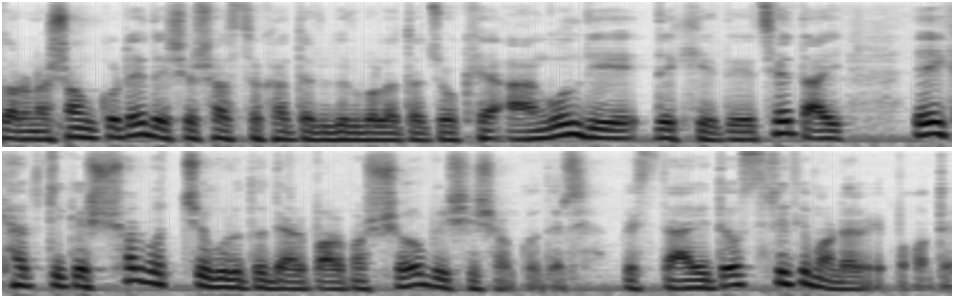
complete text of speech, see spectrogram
করোনা সংকটে দেশের স্বাস্থ্য খাতের দুর্বলতা চোখে আঙুল দিয়ে দেখিয়ে দিয়েছে, তাই এই খাতটিকে সর্বোচ্চ গুরুত্ব দেওয়ার পরামর্শ বিশেষজ্ঞদের। বিস্তারিত স্মৃতিমণ্ডলের রিপোর্টে।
